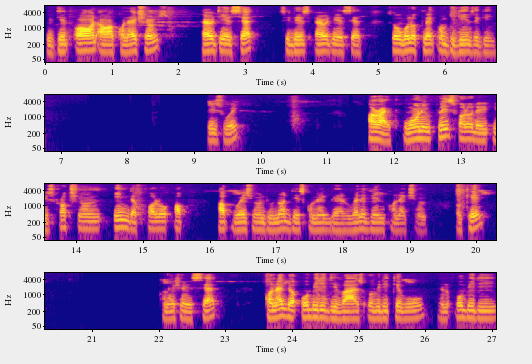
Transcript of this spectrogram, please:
we did all our connections. Everything is set. See this, everything is set. So we're going to click on begins again. This way. All right, warning, please follow the instructions in the follow-up operation. Do not disconnect the relevant connection, okay? Connection is set. Connect the OBD device, OBD cable, and OBD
